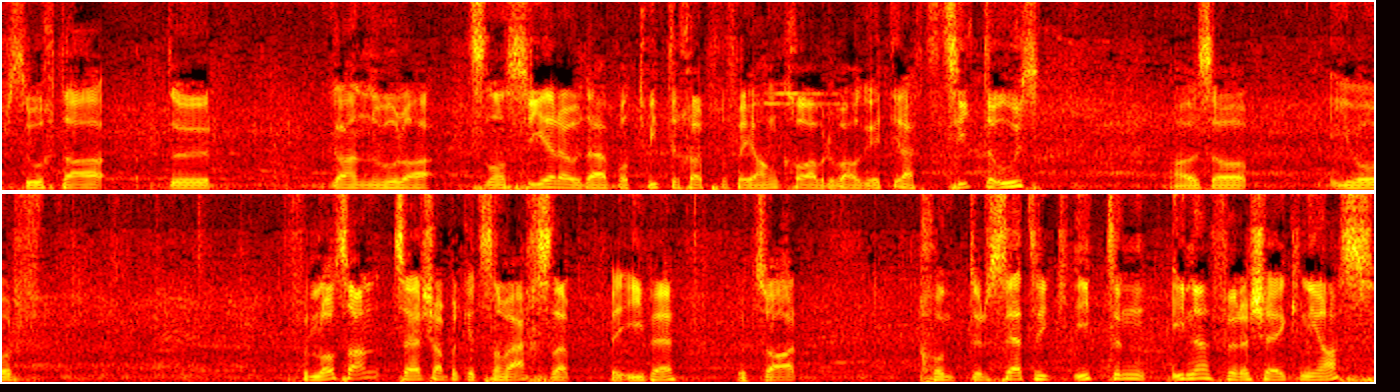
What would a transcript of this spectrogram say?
Versucht da der Ganvula zu lancieren und der will weiterköpfen von Janko, aber der Ball geht die rechte Seite aus. Also, Einwurf für Lausanne. Zuerst aber gibt es noch Wechsel bei IB. Und zwar kommt der Cedric Itten rein für einen Sheikh Nias.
